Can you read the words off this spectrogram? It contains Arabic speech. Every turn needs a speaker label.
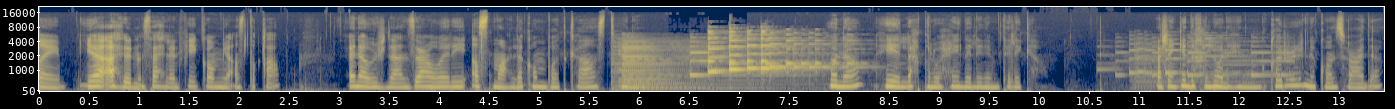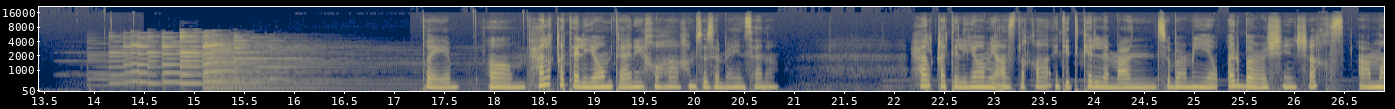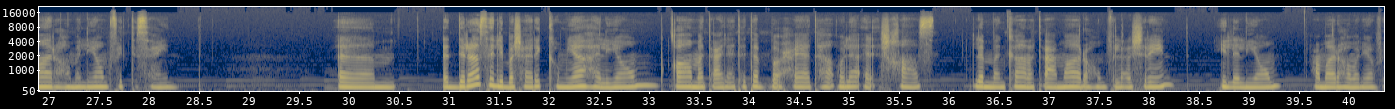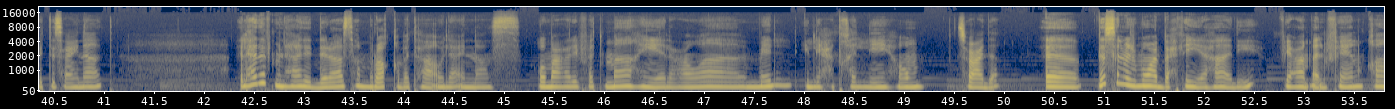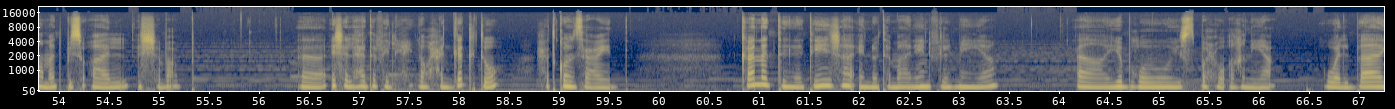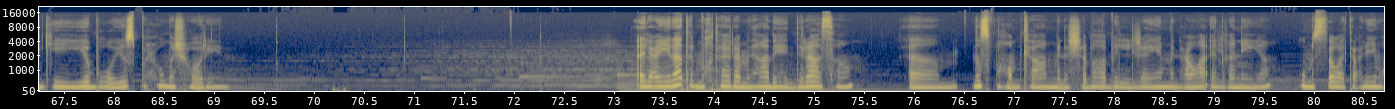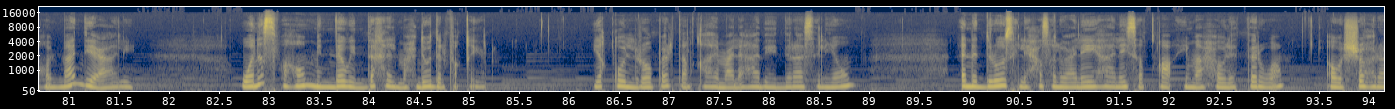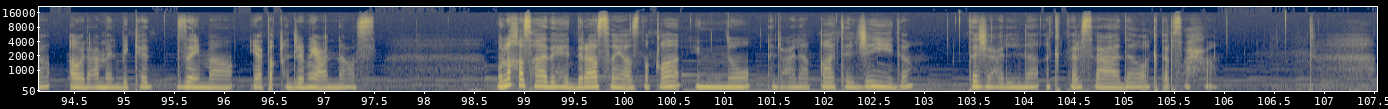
Speaker 1: طيب يا أهلا وسهلا فيكم يا أصدقاء. أنا وجدان زعوري أصنع لكم بودكاست. هنا هنا هي اللحظة الوحيدة اللي نمتلكها. عشان كده خلونا هنا نقرر نكون سعداء. طيب حلقة اليوم تاريخها خمسة وسبعين سنة. حلقة اليوم يا أصدقاء تتكلم عن سبعمية وأربعة وعشرين شخص أعمارهم اليوم في التسعين. الدراسة اللي بشارككم إياها اليوم قامت على تتبع حياة هؤلاء الأشخاص لما كانت أعمارهم في العشرين إلى اليوم أعمارهم اليوم في التسعينات. الهدف من هذه الدراسة مراقبة هؤلاء الناس ومعرفة ما هي العوامل اللي حتخليهم سعداء. أه نفس المجموعة البحثية هذه في عام ألفين قامت بسؤال الشباب. أه إيش الهدف اللي لو حققته حتكون سعيد؟ كانت النتيجة إنه تمانين في المية آه، يبغوا يصبحوا أغنياء والباقي يبغوا يصبحوا مشهورين. العينات المختارة من هذه الدراسة نصفهم كان من الشباب اللي جايين من عوائل غنية ومستوى تعليمهم المادي عالي ونصفهم من ذوي الدخل المحدود الفقير. يقول روبرت القائم على هذه الدراسة اليوم أن الدروس اللي حصلوا عليها ليست قائمة حول الثروة أو الشهرة أو العمل بكد زي ما يعتقد جميع الناس. ملخص هذه الدراسة يا أصدقاء إنه العلاقات الجيدة تجعلنا أكثر سعادة وأكثر صحة.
